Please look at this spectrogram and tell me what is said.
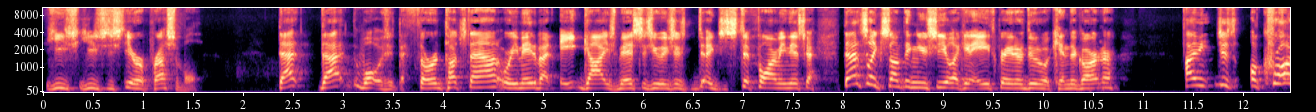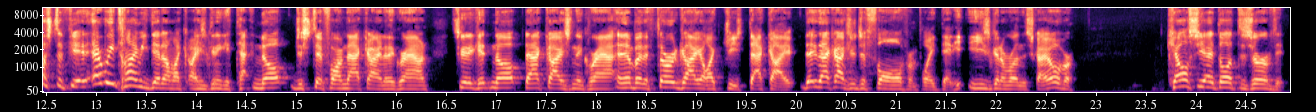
he's he's just irrepressible. That that what was it? The third touchdown where he made about eight guys miss as he was just uh, stiff arming this guy. That's like something you see like an eighth grader do to a kindergartner. I mean, just across the field. Every time he did, I'm like, oh, he's going to get that. nope. Just stiff arm that guy into the ground. He's going to get nope. That guy's in the ground. And then by the third guy, you're like, geez, that guy, that that guy should just fall over and play dead. He, he's going to run this guy over. Kelce, I thought deserved it.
